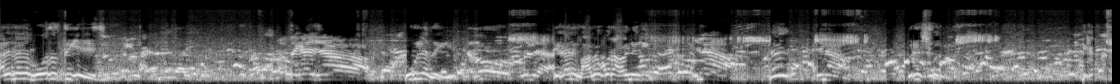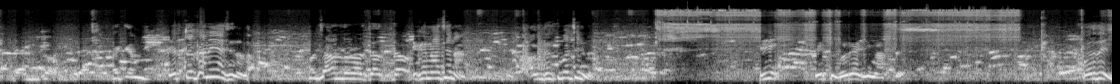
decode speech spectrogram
আরে দাদা বহু দূর থেকে এসেছি? পুরুলিয়া থেকে। এখানে ভালো করা হয়? নাকি? এর তো এখানেই আছে দাদা। এখানে আছে না? আপনি দেখতে পাচ্ছেন না। একটু ধরে আছি মাছটা করে দিন।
